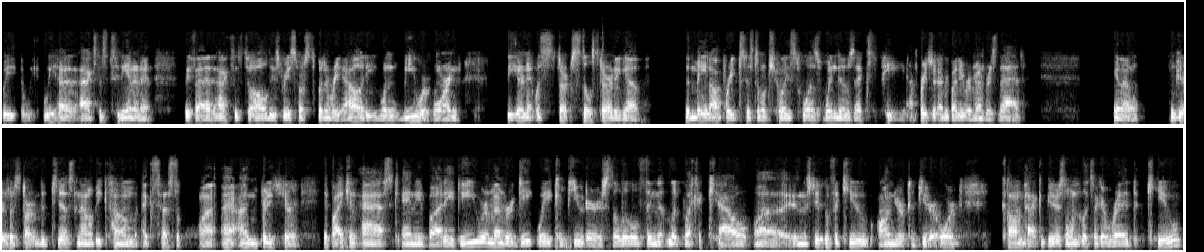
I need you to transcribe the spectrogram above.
we, we we had access to the internet. We've had access to all these resources. But in reality, when we were born, the internet was start, still starting up. The main operating system of choice was Windows XP. I'm pretty sure everybody remembers that. You know, computers are starting to just now become accessible. I, am pretty sure if I can ask anybody, do you remember gateway computers, the little thing that looked like a cow uh, in the shape of a cube on your computer, or Compaq computers, the one that looks like a red Q?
